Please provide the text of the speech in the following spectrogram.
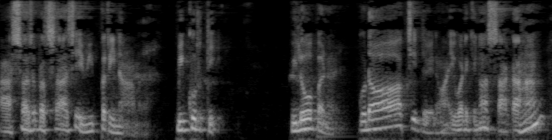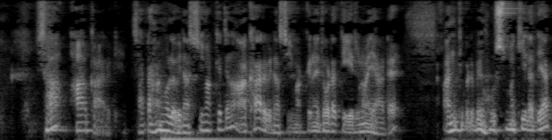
ආස්වාස ප්‍රසආසී විපරිණාම විකෘති විලෝපන ගොඩාක් සිද්ධ වෙනවා. ඒවට කියනවා සකහං සා ආකාරක. සතහන් වල වෙනස් වීමක් ඇති වෙනවා ආකාර වෙනස් වීමක් වෙනවා. ඒකට තේරෙනවා යාට අන්තිමට මේ හුස්ම කියලා දෙයක්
